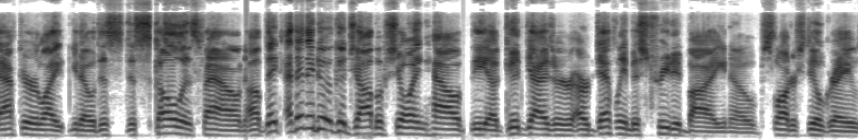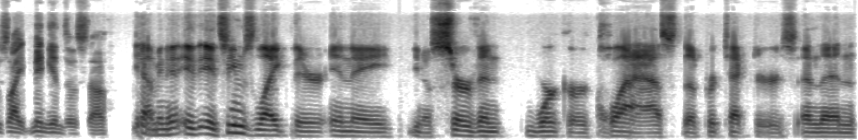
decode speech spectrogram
After like you know this this skull is found, uh, they I think they do a good job of showing how the uh, good guys are are definitely mistreated by you know Slaughter Steelgrave's like minions and stuff. Yeah, I mean, it, it it seems like they're in a you know servant worker class, the protectors, and then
